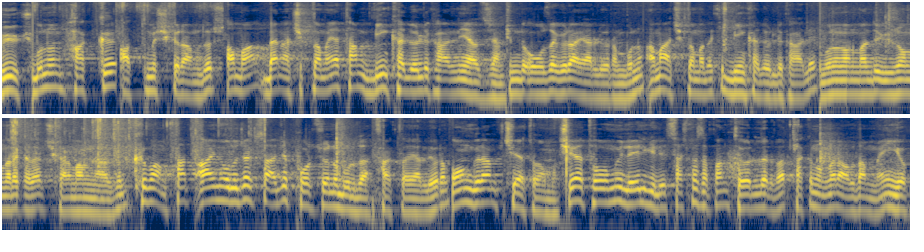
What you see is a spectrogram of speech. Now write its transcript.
büyük. Bunun hakkı 60 gramdır. Ama ben açıklamaya tam 1000 kalorilik halini yazacağım. Şimdi Oğuz'a göre ayarlıyorum bunu. Ama açıklamadaki 1000 kalorilik hali. Bunu normalde 110'lara kadar çıkarmam lazım. Kıvam, tat aynı olacak sadece porsiyonu burada farklı ayarlıyorum. 10 gram chia tohumu. Chia tohumu ile ilgili saçma sapan teoriler var. Sakın onlara aldanmayın. Yok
